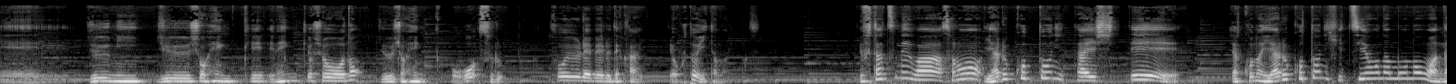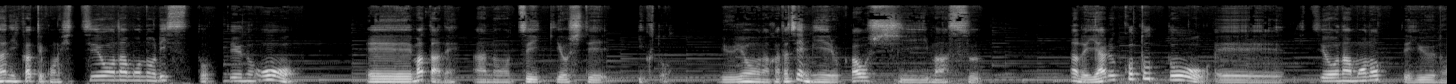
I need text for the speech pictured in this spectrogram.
えー、住民、住所変形、免許証の住所変更をするとか、そういうレベルで書いておくといいと思います。で二つ目は、そのやることに対して、じゃあこのやることに必要なものは何かってこの必要なものリストっていうのを、えー、またね、あの、追記をしていくというような形で見える化をします。なので、やることと、えー、必要なものっていうの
